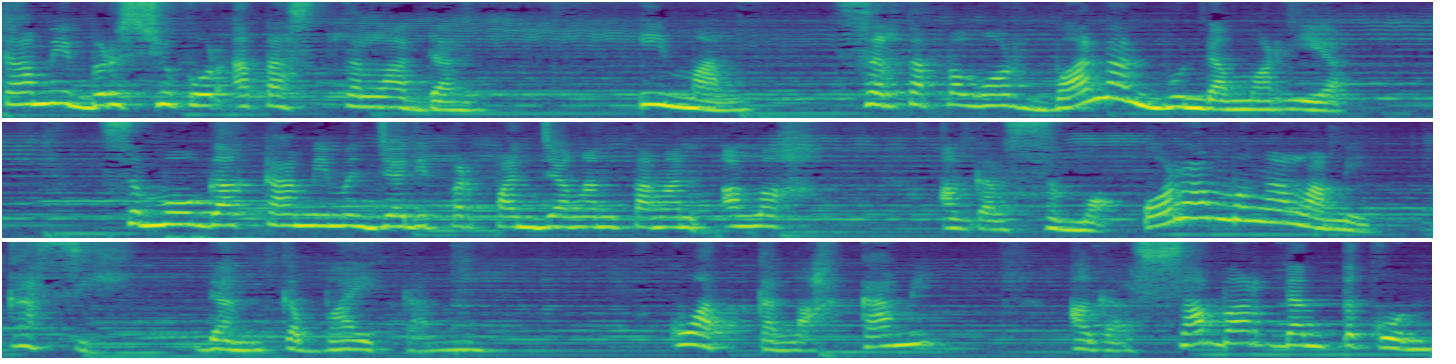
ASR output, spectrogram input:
kami bersyukur atas teladan, iman, serta pengorbanan Bunda Maria. Semoga kami menjadi perpanjangan tangan Allah agar semua orang mengalami kasih dan kebaikan. Kuatkanlah kami agar sabar dan tekun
